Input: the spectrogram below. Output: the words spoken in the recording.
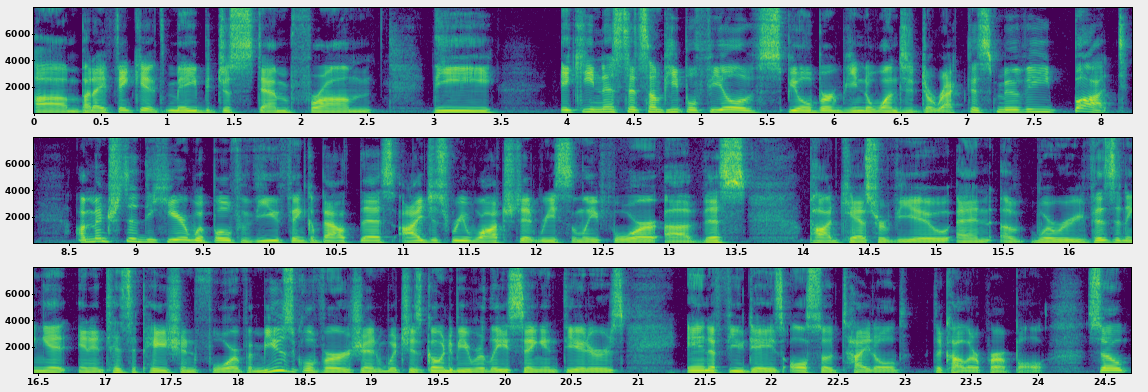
Um, but I think it may just stem from the ickiness that some people feel of Spielberg being the one to direct this movie. But I'm interested to hear what both of you think about this. I just rewatched it recently for uh, this podcast review, and uh, we're revisiting it in anticipation for the musical version, which is going to be releasing in theaters in a few days, also titled The Color Purple. So,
